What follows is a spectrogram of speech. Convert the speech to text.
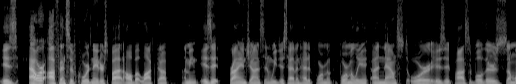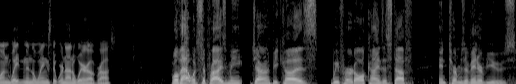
is our offensive coordinator spot all but locked up? I mean, is it Brian Johnson? We just haven't had it form- formally announced, or is it possible there's someone waiting in the wings that we're not aware of, Ross? Well, that would surprise me, John, because we've heard all kinds of stuff in terms of interviews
